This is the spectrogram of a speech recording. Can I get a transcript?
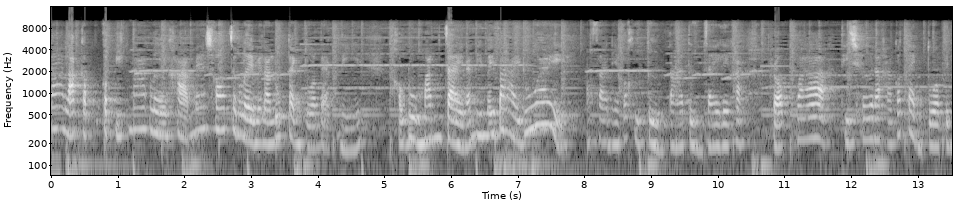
น่ารักกับกระปิกมากเลยค่ะ แม่ชอบจังเลยเวลาลูกแต่งตัวแบบนี้ เขาดูมั่นใจนะมีไม่บ่ายด้วยน้องซาเนียก็คือตื่นตาตื่นใจเลยค่ะ เพราะว่าทีเชอร์นะคะก็แต่งตัวเป็น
